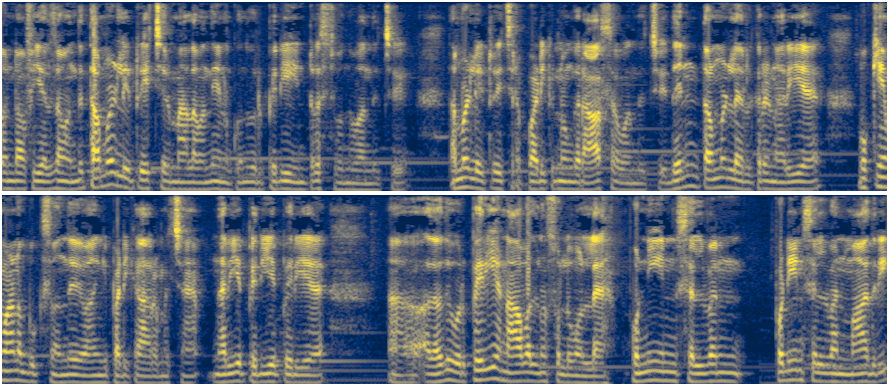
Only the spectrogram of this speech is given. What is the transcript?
அண்ட் ஆஃப் இயர்ஸாக வந்து தமிழ் லிட்ரேச்சர் மேலே வந்து எனக்கு வந்து ஒரு பெரிய இன்ட்ரெஸ்ட் வந்து வந்துச்சு. தமிழ் லிட்ரேச்சரை படிக்கணுங்கிற ஆசை வந்துச்சு. தென் தமிழில் இருக்கிற நிறைய முக்கியமான புக்ஸ் வந்து வாங்கி படிக்க ஆரம்பித்தேன் நிறைய பெரிய பெரிய அதாவது ஒரு பெரிய நாவல்னு சொல்லுவோம்ல. பொன்னியின் செல்வன் பொன்னியின் செல்வன் மாதிரி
